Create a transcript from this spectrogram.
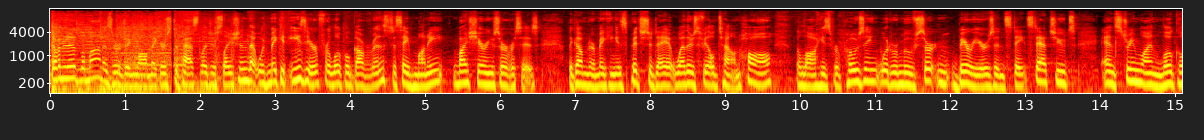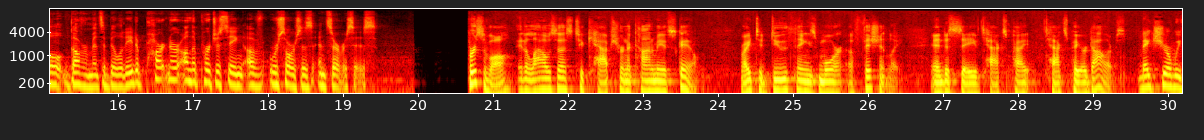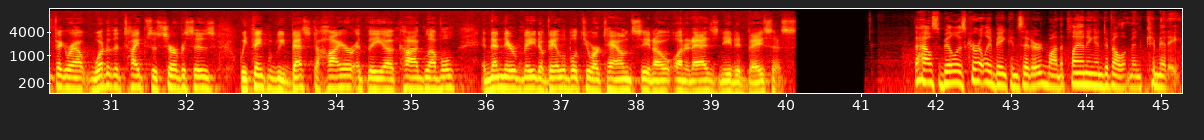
Governor Ned Lamont is urging lawmakers to pass legislation that would make it easier for local governments to save money by sharing services. The governor making his pitch today at Wethersfield Town Hall. The law he's proposing would remove certain barriers in state statutes and streamline local government's ability to partner on the purchasing of resources and services. First of all, it allows us to capture an economy of scale, right? To do things more efficiently and to save taxpay taxpayer dollars. Make sure we figure out what are the types of services we think would be best to hire at the uh, COG level, and then they're made available to our towns, you know, on an as-needed basis. The House bill is currently being considered by the Planning and Development Committee.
